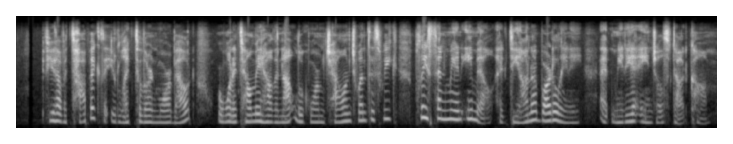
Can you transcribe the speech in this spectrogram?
If you have a topic that you'd like to learn more about or want to tell me how the Not Lukewarm Challenge went this week, please send me an email at Deanna Bartolini at MediaAngels.com.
